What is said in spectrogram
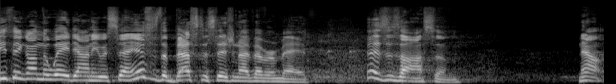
Do you think on the way down he was saying, This is the best decision I've ever made? This is awesome. Now,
